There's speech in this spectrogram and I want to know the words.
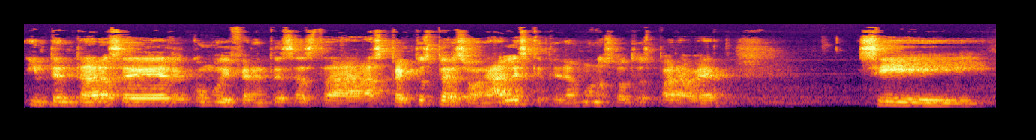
intentar hacer como diferentes hasta aspectos personales que tenemos nosotros para ver si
